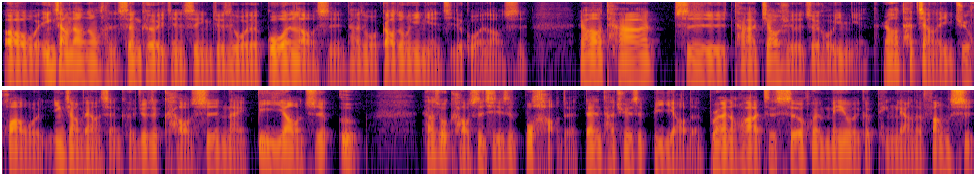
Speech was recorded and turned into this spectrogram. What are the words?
呃，我印象当中很深刻的一件事情，就是我的国文老师，他是我高中一年级的国文老师，然后他是他教学的最后一年，然后他讲了一句话，我印象非常深刻，就是考试乃必要之恶。他说考试其实是不好的，但是它却是必要的，不然的话，这社会没有一个评量的方式。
